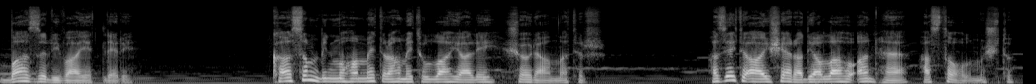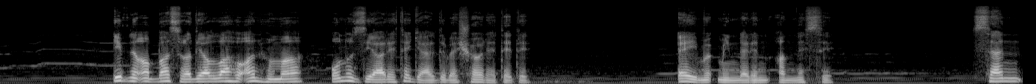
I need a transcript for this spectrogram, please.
Bazı rivayetleri. Kasım bin Muhammed rahmetullahi aleyh şöyle anlatır. Hazreti Ayşe radıyallahu anha hasta olmuştu. İbn Abbas radıyallahu anhuma onu ziyarete geldi ve şöyle dedi. Ey müminlerin annesi! Sen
